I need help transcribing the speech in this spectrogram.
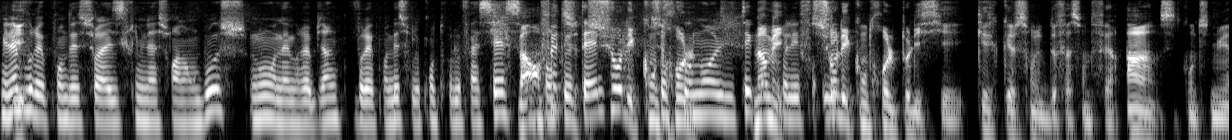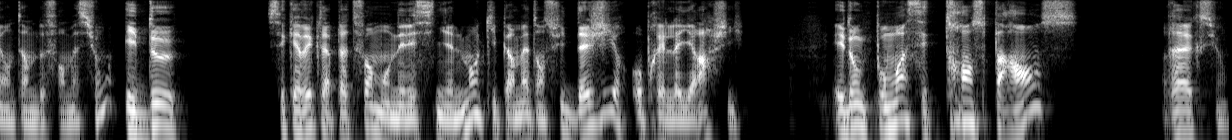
Mais là, Et- vous répondez sur la discrimination à l'embauche. Nous, on aimerait bien que vous répondiez sur le contrôle faciès Bah, en, en tant que fait, tel. sur les Sur contrôles, comment lutter non, contre mais les sur les contrôles policiers, que- quelles sont les deux façons de faire? Un, c'est de continuer en termes de formation. Et deux, c'est qu'avec la plateforme, on ait les signalements qui permettent ensuite d'agir auprès de la hiérarchie. Et donc, pour moi, c'est transparence, réaction.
